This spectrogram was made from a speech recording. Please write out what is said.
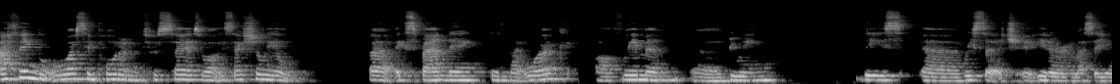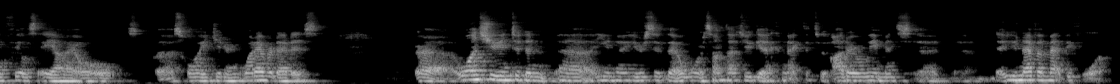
i think what's important to say as well is actually uh, expanding the network of women uh, doing this uh, research either let's say your field's ai or uh, soil engineering whatever that is uh, once you're into the, uh, you know, you receive the award, sometimes you get connected to other women uh, that you never met before.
